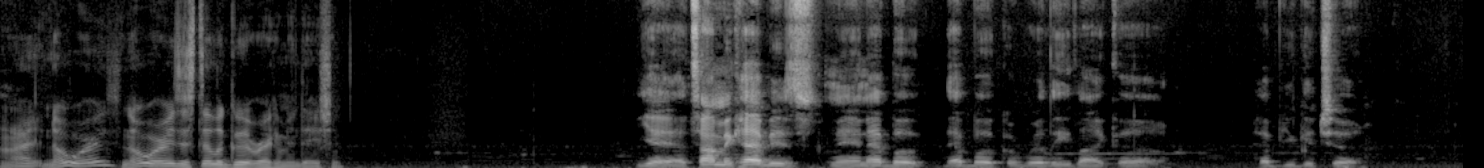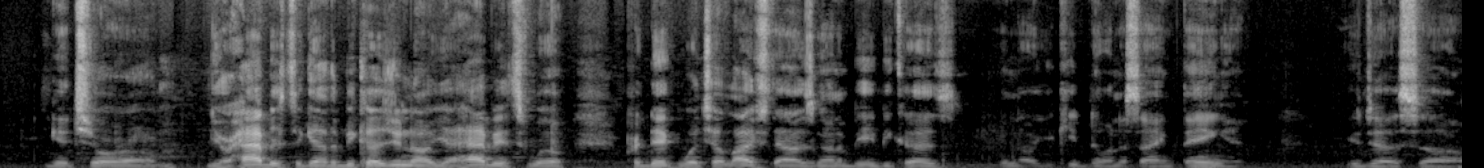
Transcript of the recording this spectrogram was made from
All right, no worries, no worries. It's still a good recommendation. Yeah, Atomic Habits, man, that book, that book will really like uh, help you get your get your um, your habits together because you know your habits will predict what your lifestyle is going to be because you know you keep doing the same thing and you just uh,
